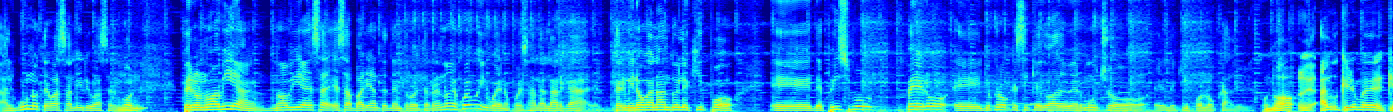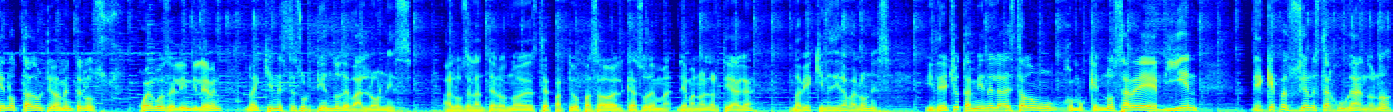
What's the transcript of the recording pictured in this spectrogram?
alguno te va a salir y va a hacer gol. Pero no habían, no había esa, esas variantes dentro del terreno de juego y bueno, pues a la larga terminó ganando el equipo eh, de Pittsburgh, pero eh, yo creo que sí quedó a deber mucho el equipo local. No, eh, algo que yo me he notado últimamente en los juegos del Indy Eleven, no hay quien esté surtiendo de balones a los delanteros, ¿no? Este partido pasado, el caso de, de Manuel Artiaga, no había quien le diera balones. Y de hecho también él ha estado como que no sabe bien de qué posición está jugando, ¿no?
